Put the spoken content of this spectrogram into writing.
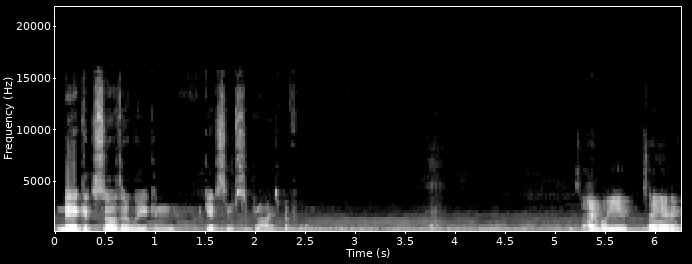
make it so that we can get some supplies before. So, Amber, were you saying anything?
